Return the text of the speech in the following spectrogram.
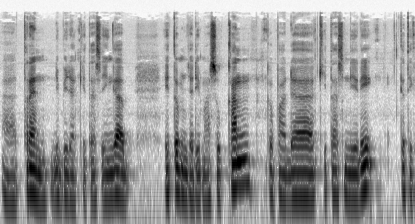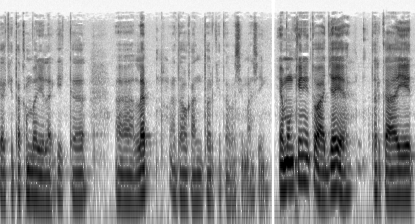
uh, tren di bidang kita. Sehingga itu menjadi masukan kepada kita sendiri ketika kita kembali lagi ke uh, lab atau kantor kita masing-masing. Ya mungkin itu aja ya terkait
